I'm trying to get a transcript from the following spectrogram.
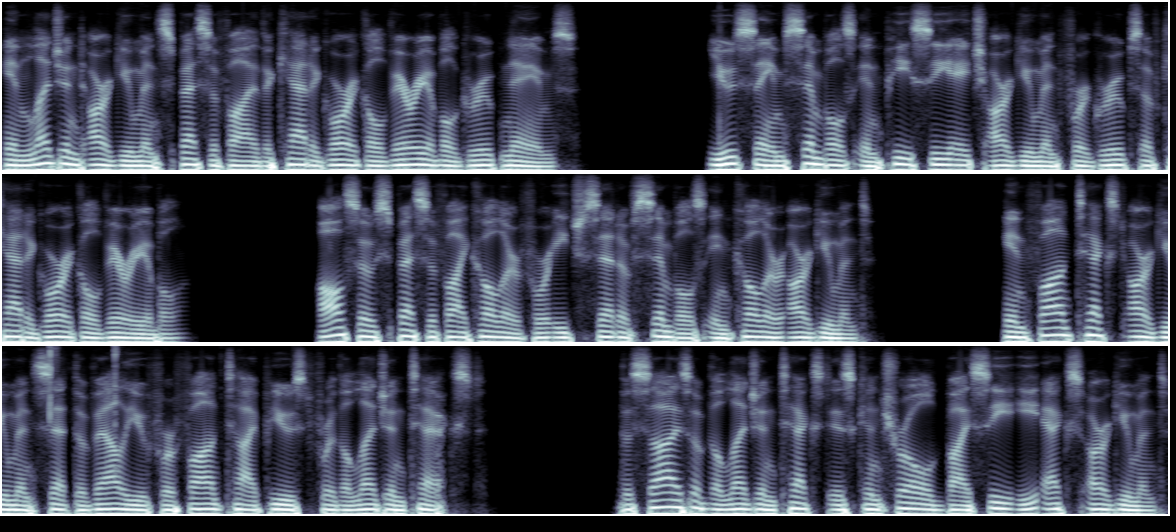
In legend argument specify the categorical variable group names. Use same symbols in PCH argument for groups of categorical variable. Also specify color for each set of symbols in color argument. In font text argument set the value for font type used for the legend text. The size of the legend text is controlled by CEX argument.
